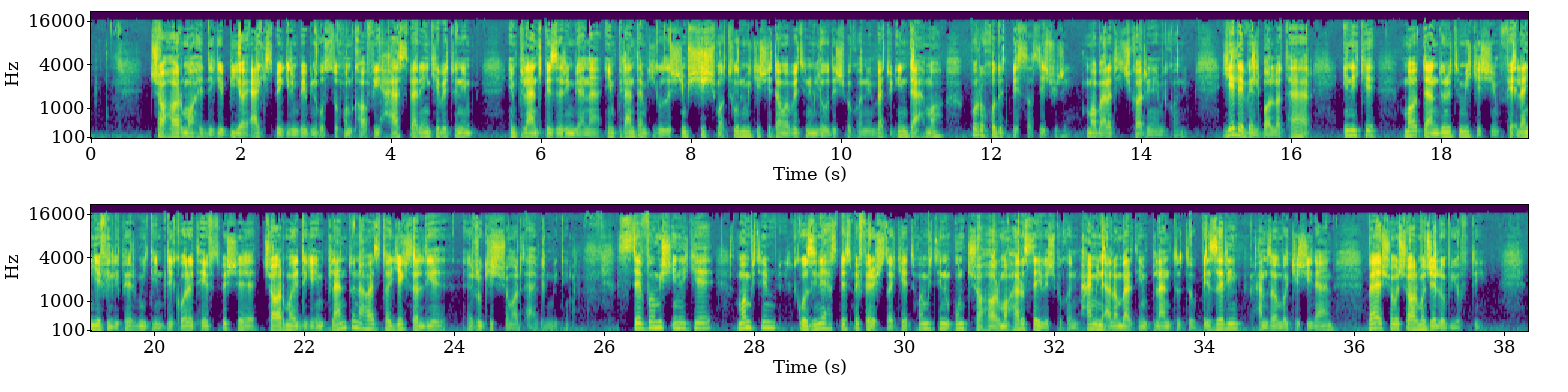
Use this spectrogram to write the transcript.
چهار ماه دیگه بیای عکس بگیریم ببین استخون کافی هست برای اینکه بتونیم ایمپلنت بذاریم یا نه. ایمپلنت هم که گذاشتیم 6 ماه طول می‌کشه تا ما بتونیم load ش بکنیم. و تو این ده ماه برو خودت بساز جوری. ما برات هیچ کاری نمی‌کنیم. یه لول بالاتر اینه که ما دندونتو می‌کشیم. فعلا یه flipper میدیم. دکور حفظ بشه. چهار ماه دیگه ایمپلنت و نهایت تا یک سال دیگه روکش شما رو تحویل میدیم. سومیش اینه که ما می‌تونیم گزینه هست به اسم fresh socket. ما می‌تونیم اون چهار ماه رو save ش بکنیم. همین الان برات ایمپلنت تو بذاریم همزمان با کشیدن و شما چهار ماه جلو بیفتی.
